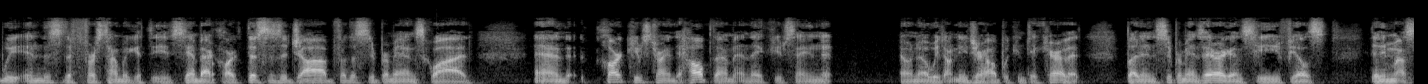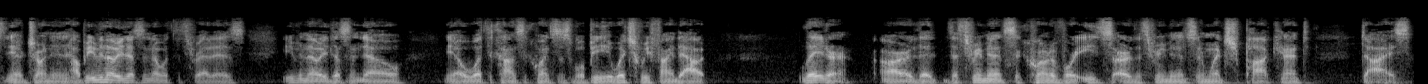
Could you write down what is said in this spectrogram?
we, and this is the first time we get the stand back Clark. This is a job for the Superman squad, and Clark keeps trying to help them, and they keep saying that, no, no, we don't need your help. We can take care of it. But in Superman's arrogance, he feels that he must, you know, join in and help, even though he doesn't know what the threat is, even though he doesn't know, you know, what the consequences will be, which we find out later are that the three minutes that Chronovore eats are the three minutes in which Pa Kent dies.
